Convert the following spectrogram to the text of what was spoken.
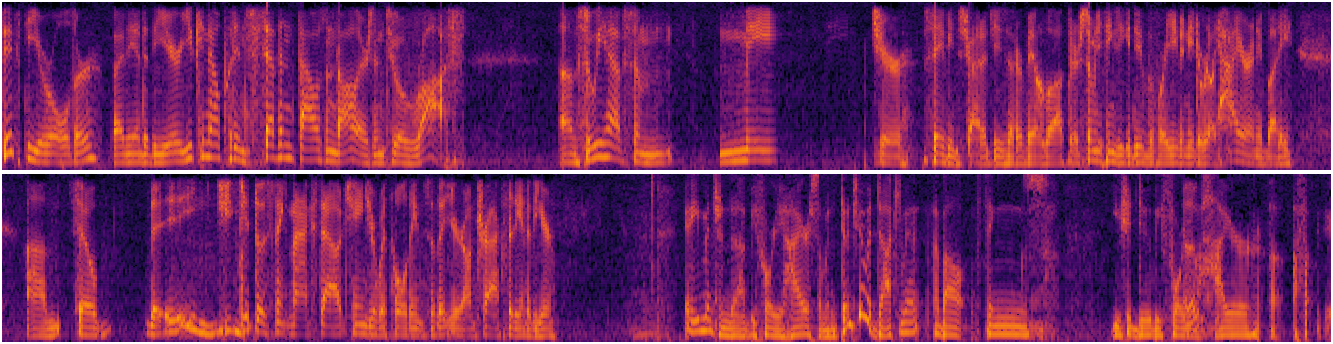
50 or older by the end of the year, you can now put in $7,000 into a Roth. Um, so we have some major saving strategies that are available out there. So many things you can do before you even need to really hire anybody. Um, so the, get those things maxed out, change your withholding so that you're on track for the end of the year. Yeah, you mentioned uh, before you hire someone. Don't you have a document about things you should do before you hire? A, a, fu-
